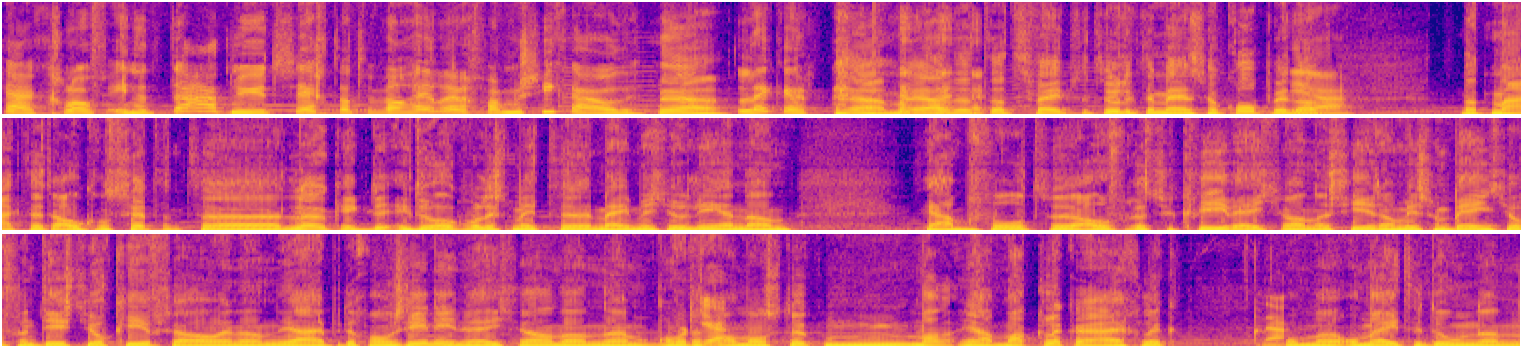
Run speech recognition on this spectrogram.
Ja, ik geloof inderdaad, nu je het zegt, dat we wel heel erg van muziek houden. Ja. Lekker. Ja, maar ja, dat, dat zweept natuurlijk de mensen ook op. En dat, Ja. dat maakt het ook ontzettend eh, leuk. Ik, doe- ik doe ook wel eens met, eh, mee met jullie. En dan ja, bijvoorbeeld over het circuit, weet je wel. Dan zie je dan weer zo'n beentje of een discjockey of zo. En dan ja, heb je er gewoon zin in, weet je wel. Dan wordt het Ja. allemaal een stuk ma- ja, makkelijker eigenlijk Nou. om, om mee te doen dan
